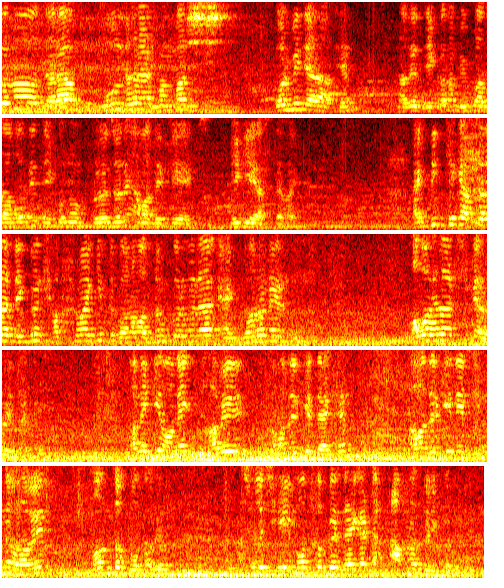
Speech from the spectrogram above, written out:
কোনো যারা মূলধারার সংবাদ কর্মী যারা আছেন, তাদের যে কোনো বিপদ আপদে, যে কোনো প্রয়োজনে আমাদেরকে এগিয়ে আসতে হয়। একদিক থেকে আপনারা দেখবেন সবসময় কিন্তু গণমাধ্যম কর্মীরা এক ধরনের অবহেলার শিকার হয়ে থাকে। অনেকে অনেকভাবে আমাদেরকে দেখেন, আমাদেরকে নিয়ে ভিন্নভাবে মন্তব্য করেন। আসলে সেই মন্তব্যের জায়গাটা আমরা তৈরি করে দিয়েছি।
